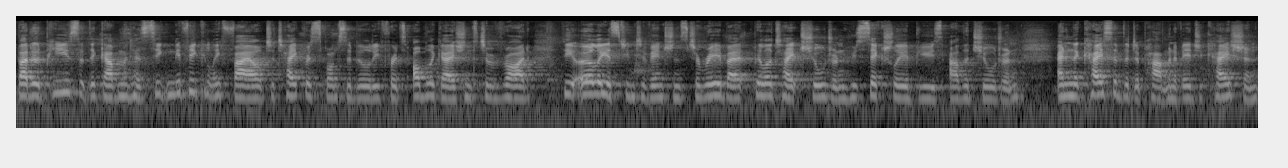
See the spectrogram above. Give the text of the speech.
but it appears that the government has significantly failed to take responsibility for its obligations to provide the earliest interventions to rehabilitate children who sexually abuse other children, and in the case of the Department of Education,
